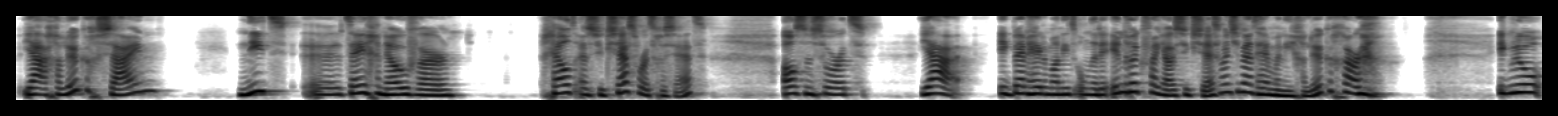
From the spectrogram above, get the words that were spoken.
ja, gelukkig zijn niet uh, tegenover geld en succes wordt gezet. Als een soort, ja, ik ben helemaal niet onder de indruk van jouw succes, want je bent helemaal niet gelukkiger. Ik bedoel,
